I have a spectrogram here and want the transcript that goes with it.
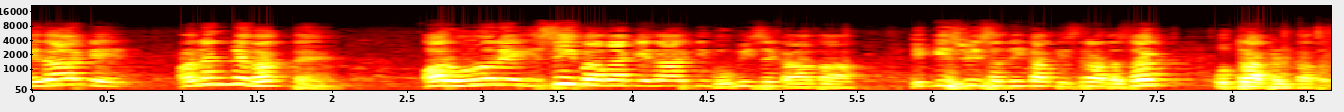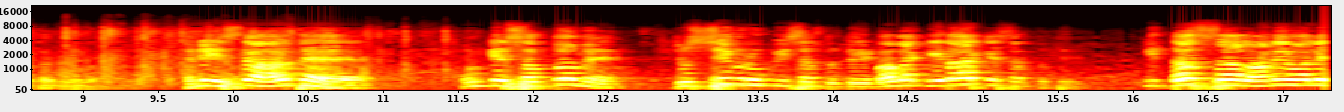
केदार के अनन्य भक्त हैं और उन्होंने इसी बाबा केदार की भूमि से कहा था 21वीं सदी का तीसरा दशक उत्तराखंड का दशक होगा। यानी इसका अर्थ है, उनके शब्दों में जो शिव रूपी शब्द थे, बाबा केदार के शब्द थे, कि 10 साल आने वाले,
